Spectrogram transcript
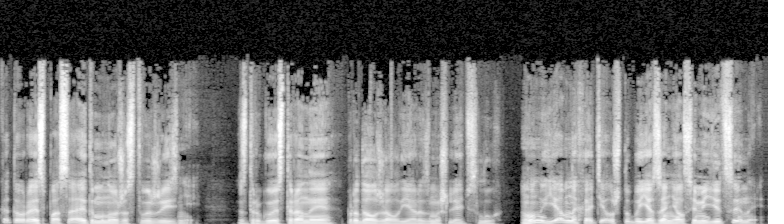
которое спасает множество жизней. С другой стороны, продолжал я размышлять вслух, он явно хотел, чтобы я занялся медициной.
